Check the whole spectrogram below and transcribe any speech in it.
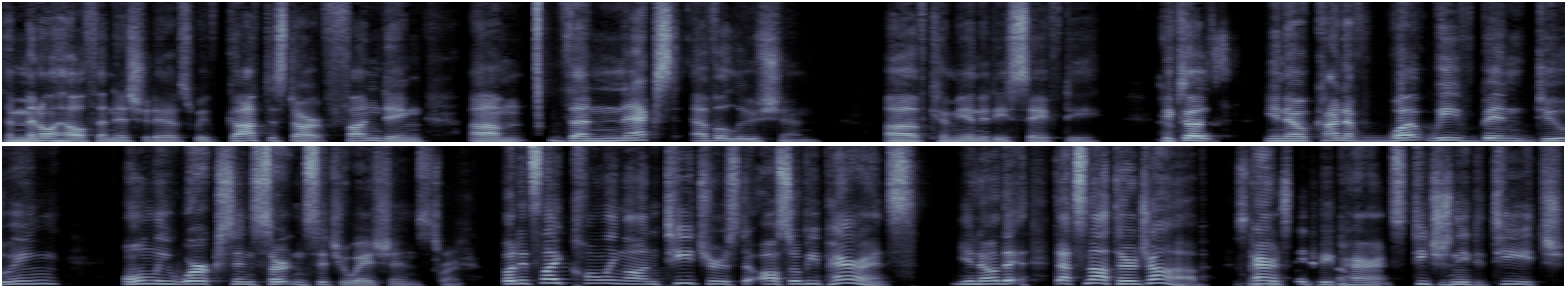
the mental health initiatives. We've got to start funding um, the next evolution of community safety because, Absolutely. you know, kind of what we've been doing only works in certain situations. Right. But it's like calling on teachers to also be parents you know that that's not their job. It's parents need to be parents. Teachers need to teach.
